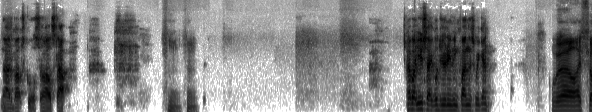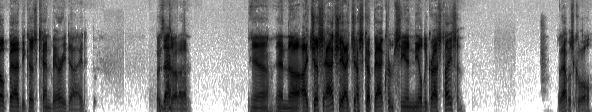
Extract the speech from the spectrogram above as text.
not about school. So I'll stop. Hmm, hmm. How about you, Cycle? Did you do anything fun this weekend? Well, I felt bad because Ken Berry died. Who's that? Uh, yeah, and uh, I just actually I just got back from seeing Neil deGrasse Tyson. That was cool.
